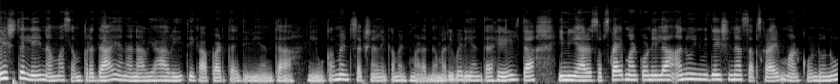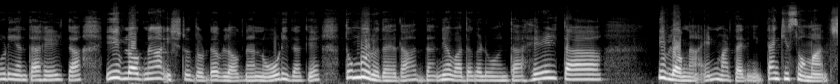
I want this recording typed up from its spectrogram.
ದೇಶದಲ್ಲಿ ನಮ್ಮ ಸಂಪ್ರದಾಯನ ನಾವು ಯಾವ ರೀತಿ ಕಾಪಾಡ್ತಾ ಇದ್ದೀವಿ ಅಂತ ನೀವು ಕಮೆಂಟ್ ಸೆಕ್ಷನಲ್ಲಿ ಕಮೆಂಟ್ ಮಾಡೋದನ್ನ ಮರಿಬೇಡಿ ಅಂತ ಹೇಳ್ತಾ, ಇನ್ನು ಯಾರು ಸಬ್ಸ್ಕ್ರೈಬ್ ಮಾಡ್ಕೊಂಡಿಲ್ಲ ಅನು ಇನ್ ವಿದೇಶಿನ ಸಬ್ಸ್ಕ್ರೈಬ್ ಮಾಡಿಕೊಂಡು ನೋಡಿ ಅಂತ ಹೇಳ್ತಾ ಈ ವ್ಲಾಗ್ನ ಇಷ್ಟು ದೊಡ್ಡ ವ್ಲಾಗ್ನ ನೋಡಿದ್ದಕ್ಕೆ ತುಂಬ ಹೃದಯದ ಧನ್ಯವಾದಗಳು ಅಂತ ಹೇಳ್ತಾ ಈ ವ್ಲಾಗ್ನ ಎಂಡ್ ಮಾಡ್ತಾ ಇದ್ದೀನಿ. ಥ್ಯಾಂಕ್ ಯು ಸೋ ಮಚ್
